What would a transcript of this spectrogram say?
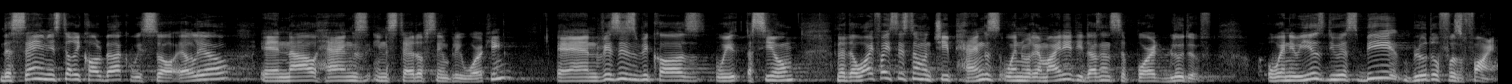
the same history callback we saw earlier and now hangs instead of simply working. And this is because we assume that the Wi-Fi system on chip hangs when we remind it it doesn't support Bluetooth. When we used USB, Bluetooth was fine.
